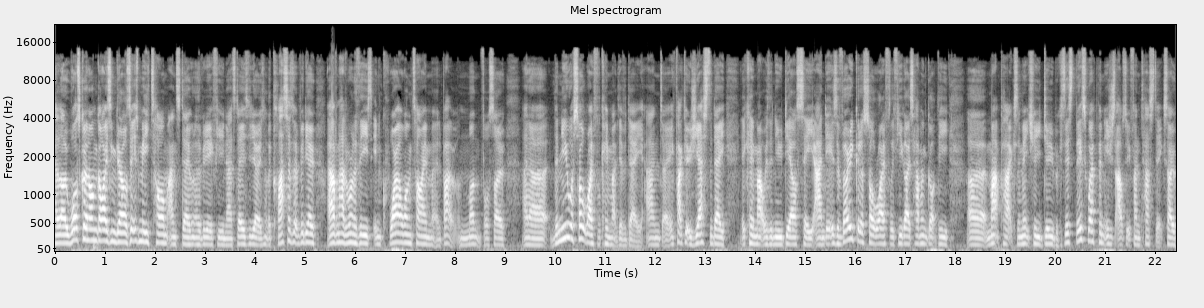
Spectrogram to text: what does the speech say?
Hello, what's going on guys and girls? It's me Tom and today I've got another video for you. Now today's video is another class setup video. I haven't had one of these in quite a long time, about a month or so. And uh, the new assault rifle came out the other day and uh, in fact it was yesterday it came out with a new DLC and it is a very good assault rifle if you guys haven't got the uh, map packs then make sure you do because this, this weapon is just absolutely fantastic. So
